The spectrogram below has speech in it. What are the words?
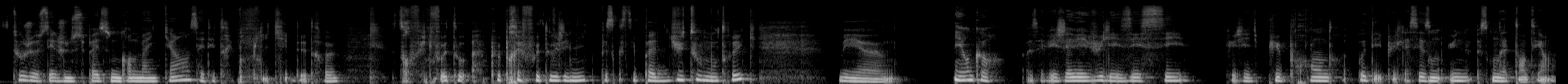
C'est tout, je sais que je ne suis pas une grande mannequin, ça a été très compliqué d'être de trouver une photo à peu près photogénique parce que c'est pas du tout mon truc. Mais et encore, vous avez jamais vu les essais que j'ai pu prendre au début de la saison 1 parce qu'on a tenté un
